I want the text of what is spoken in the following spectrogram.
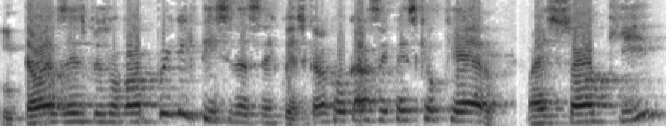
Então, às vezes o pessoal fala, por que, que tem isso nessa sequência? Eu quero colocar na sequência que eu quero. Mas só que,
